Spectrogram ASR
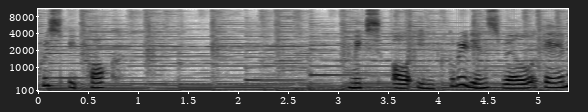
crispy pork. Mix all ingredients well again.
